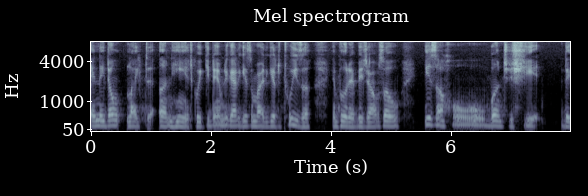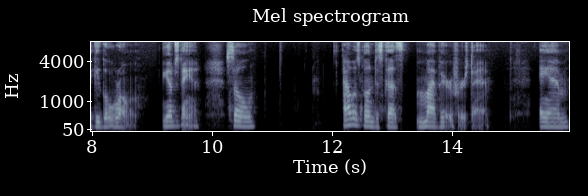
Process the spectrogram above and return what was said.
And they don't like to unhinge quick. You damn they got to get somebody to get a tweezer and pull that bitch off. So it's a whole bunch of shit that could go wrong. You understand? So I was going to discuss my very first time. And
